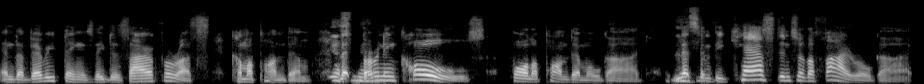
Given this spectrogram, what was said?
and the very things they desire for us come upon them. Yes, Let ma'am. burning coals fall upon them, O God. Let Yes. them be cast into the fire, O God,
